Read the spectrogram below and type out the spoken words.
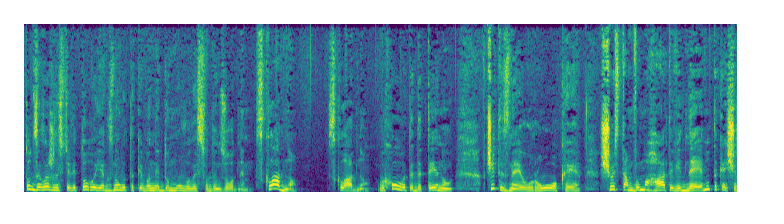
Тут в залежності від того, як знову таки вони домовились один з одним. Складно. Складно виховувати дитину, вчити з нею уроки, щось там вимагати від неї. Ну таке, що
